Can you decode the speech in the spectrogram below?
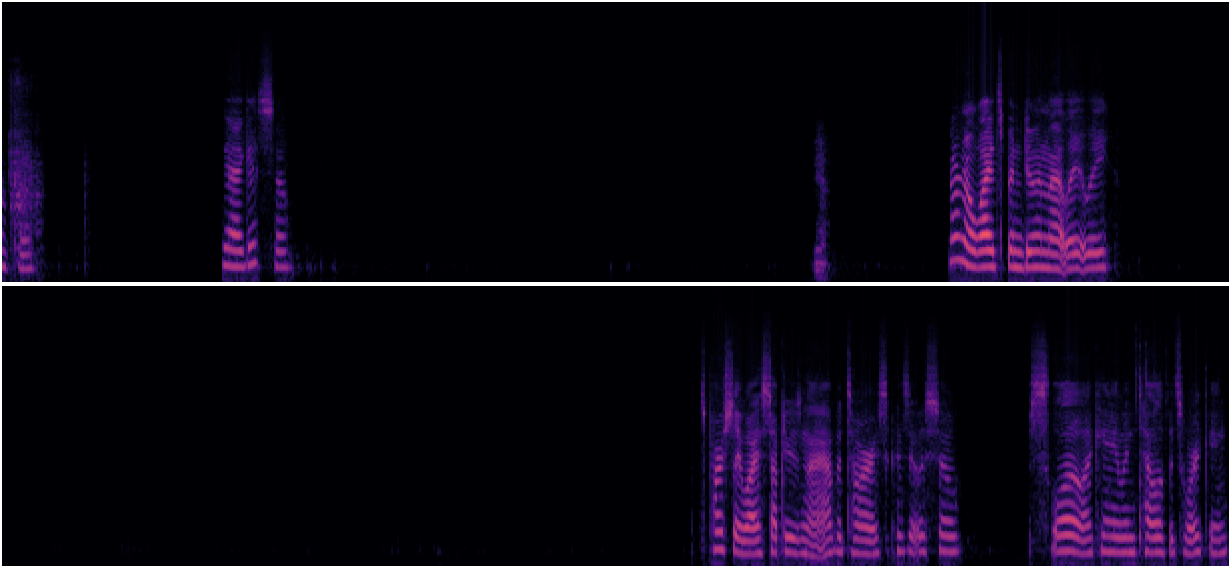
Okay. Yeah, I guess so. Yeah. I don't know why it's been doing that lately. Partially why I stopped using the avatars, because it was so slow. I can't even tell if it's working.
